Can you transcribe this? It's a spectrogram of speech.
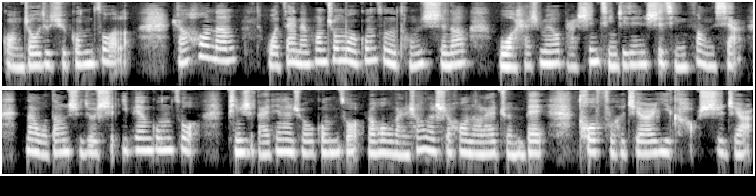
广州就去工作了。然后呢，我在南方周末工作的同时呢，我还是没有把申请这件事情放下。那我当时就是一边工作。平时白天的时候工作，然后晚上的时候呢来准备托福和 GRE 考试，这样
